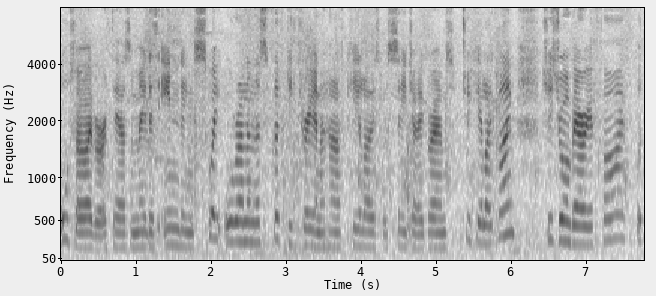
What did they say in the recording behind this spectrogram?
also over a thousand metres, ending sweet. will run in this 53 and a half kilos with Cejay Graham's two kilo claim. She's drawn barrier five with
